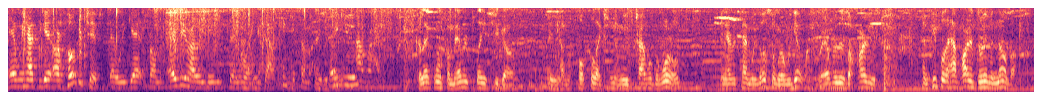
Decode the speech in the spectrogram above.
And we had to get our poker chips that we get from every Harley Davidson when we travel. Thank you so much. Thank you. Thank you. All right. Collect one from every place you go, and you have a full collection. And we've traveled the world, and every time we go somewhere, we get one. Wherever there's a Harley store, and people that have Harleys don't even know about. it.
